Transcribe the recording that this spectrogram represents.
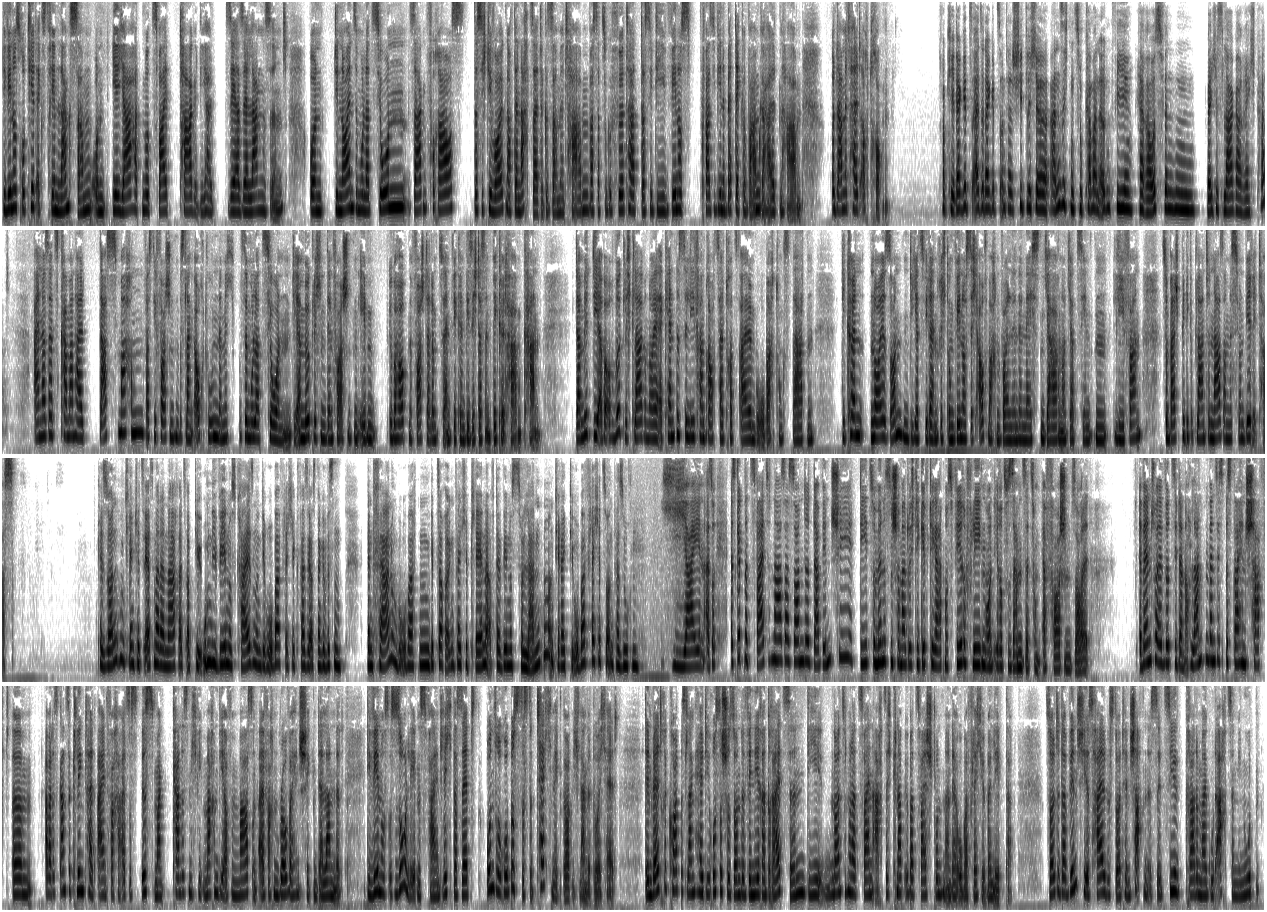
Die Venus rotiert extrem langsam und ihr Jahr hat nur zwei Tage, die halt sehr, sehr lang sind. Und die neuen Simulationen sagen voraus, dass sich die Wolken auf der Nachtseite gesammelt haben, was dazu geführt hat, dass sie die Venus quasi wie eine Bettdecke warm gehalten haben und damit halt auch trocken. Okay, da gibt's also da gibt's unterschiedliche Ansichten zu. Kann man irgendwie herausfinden, welches Lager recht hat? Einerseits kann man halt das machen, was die Forschenden bislang auch tun, nämlich Simulationen, die ermöglichen den Forschenden eben überhaupt eine Vorstellung zu entwickeln, wie sich das entwickelt haben kann. Damit die aber auch wirklich klare neue Erkenntnisse liefern, braucht es halt trotz allem Beobachtungsdaten. Die können neue Sonden, die jetzt wieder in Richtung Venus sich aufmachen wollen in den nächsten Jahren und Jahrzehnten liefern. Zum Beispiel die geplante NASA-Mission Veritas. Okay, Sonden klingt jetzt erstmal danach, als ob die um die Venus kreisen und ihre Oberfläche quasi aus einer gewissen Entfernung beobachten. Gibt es auch irgendwelche Pläne, auf der Venus zu landen und direkt die Oberfläche zu untersuchen? Jein. Also es gibt eine zweite NASA-Sonde, Da Vinci, die zumindest schon mal durch die giftige Atmosphäre fliegen und ihre Zusammensetzung erforschen soll. Eventuell wird sie dann auch landen, wenn sie es bis dahin schafft. Ähm, aber das Ganze klingt halt einfacher, als es ist. Man kann es nicht wie machen wie auf dem Mars und einfach einen Rover hinschicken, der landet. Die Venus ist so lebensfeindlich, dass selbst unsere robusteste Technik dort nicht lange durchhält. Den Weltrekord bislang hält die russische Sonde Venera 13, die 1982 knapp über zwei Stunden an der Oberfläche überlebt hat. Sollte Da Vinci es heil bis dorthin schaffen, ist ihr Ziel gerade mal gut 18 Minuten.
